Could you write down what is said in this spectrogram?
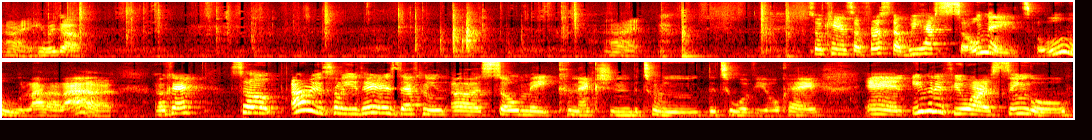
All right, here we go. All right. So Cancer, first up, we have soulmates. Ooh, la la la. Okay. So obviously there is definitely a soulmate connection between the two of you, okay? And even if you are single,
